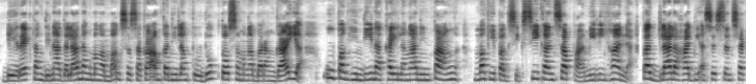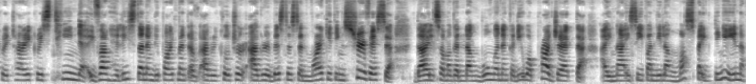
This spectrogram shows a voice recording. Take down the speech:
direktang dinadala ng mga magsasaka ang kanilang produkto sa mga barangay upang hindi na kailanganin pang makipagsiksikan sa pamilihan. Paglalahad ni Assistant Secretary Christine Evangelista ng Department of Agriculture, Agribusiness and Marketing Service dahil sa magandang bunga ng Kadiwa Project ay naisipan nilang mas paigtingin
